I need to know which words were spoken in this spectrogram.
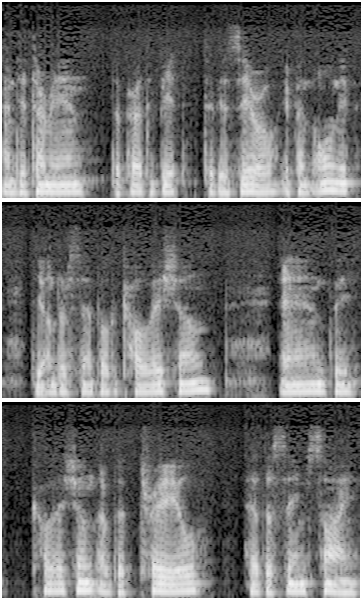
and determine the parity bit to be zero if and only if the undersampled correlation and the correlation of the trail has the same sign.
